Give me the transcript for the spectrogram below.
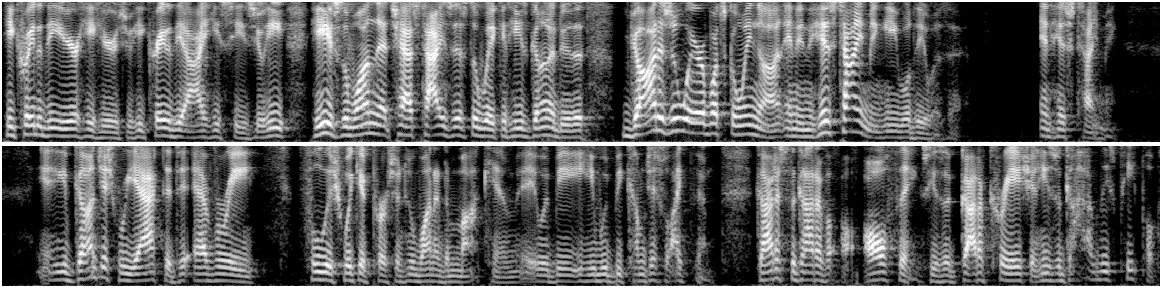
He created the ear, he hears you. He created the eye, he sees you. He he is the one that chastises the wicked. He's going to do this. God is aware of what's going on, and in His timing, He will deal with it. In His timing, if God just reacted to every foolish, wicked person who wanted to mock him, it would be he would become just like them. God is the God of all things. He's a God of creation. He's a God of these people.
